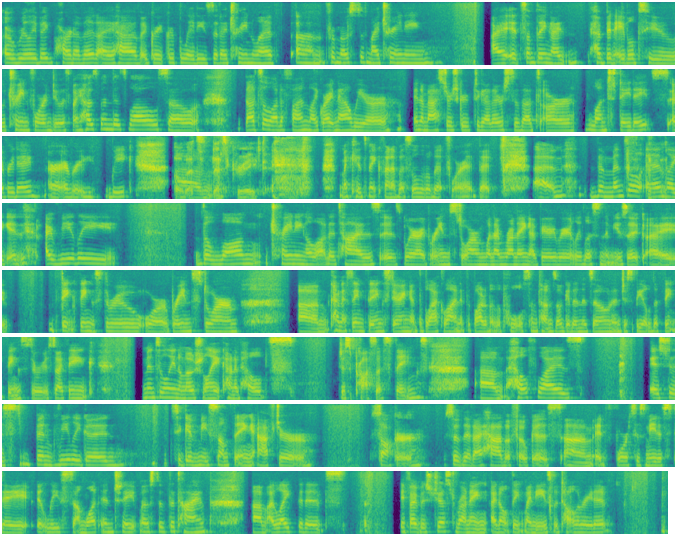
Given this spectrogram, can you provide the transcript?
a really big part of it. I have a great group of ladies that I train with. Um, for most of my training, I, it's something I have been able to train for and do with my husband as well. So that's a lot of fun. Like right now, we are in a master's group together. So that's our lunch day dates every day or every week. Oh, that's um, that's great. my kids make fun of us a little bit for it, but um, the mental end, like it, I really the long training a lot of times is where I brainstorm when I'm running. I very rarely listen to music. I think things through or brainstorm. Um, kind of same thing, staring at the black line at the bottom of the pool. Sometimes I'll get in a zone and just be able to think things through. So I think mentally and emotionally, it kind of helps just process things. Um, health wise, it's just been really good to give me something after soccer so that I have a focus. Um, it forces me to stay at least somewhat in shape most of the time. Um, I like that it's, if I was just running, I don't think my knees would tolerate it.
